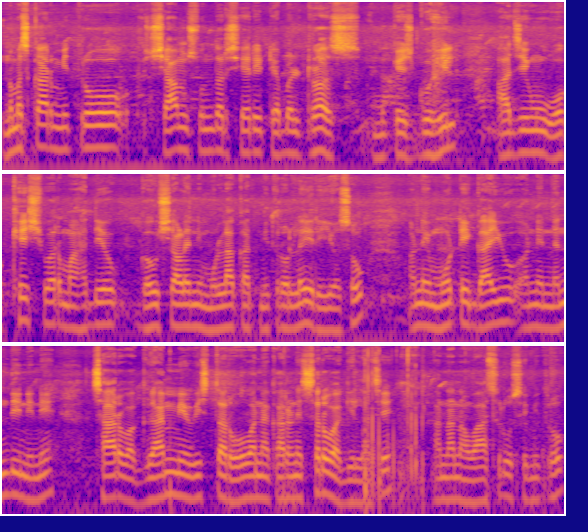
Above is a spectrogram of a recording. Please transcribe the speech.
નમસ્કાર મિત્રો, શ્યામ સુંદર ચેરિટેબલ ટ્રસ્ટ, મુકેશ ગોહિલ. આજે હું ઓખેશ્વર મહાદેવ ગૌશાળાની મુલાકાત મિત્રો લઈ રહ્યો છું અને મોટી ગાયું અને નંદિનીને સારવા ગ્રામ્ય વિસ્તાર હોવાના કારણે સરવા ગયેલા છે. આ નાના વાસરું છે મિત્રો,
